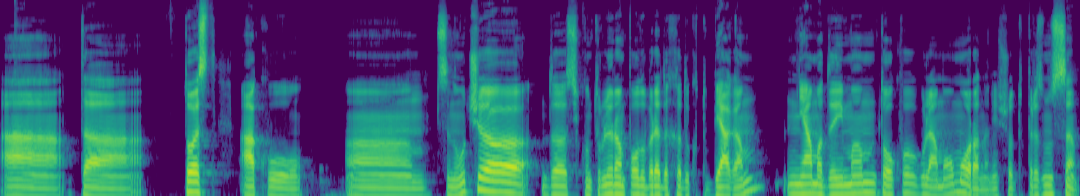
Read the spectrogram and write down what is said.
А, та, тоест, ако а, се науча да си контролирам по-добре дъха докато бягам, няма да имам толкова голяма умора, нали, защото през носа.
